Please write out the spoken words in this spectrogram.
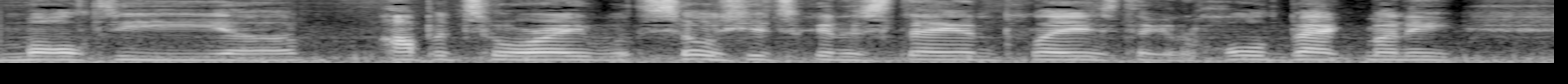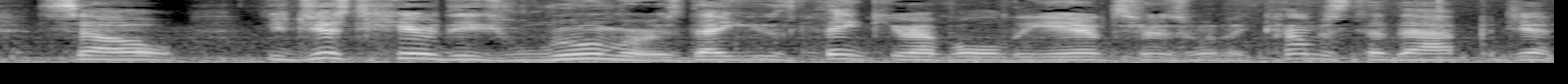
multi uh, operatory with associates going to stay in place they're going to hold back money so you just hear these rumors that you think you have all the answers when it comes to that but you,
